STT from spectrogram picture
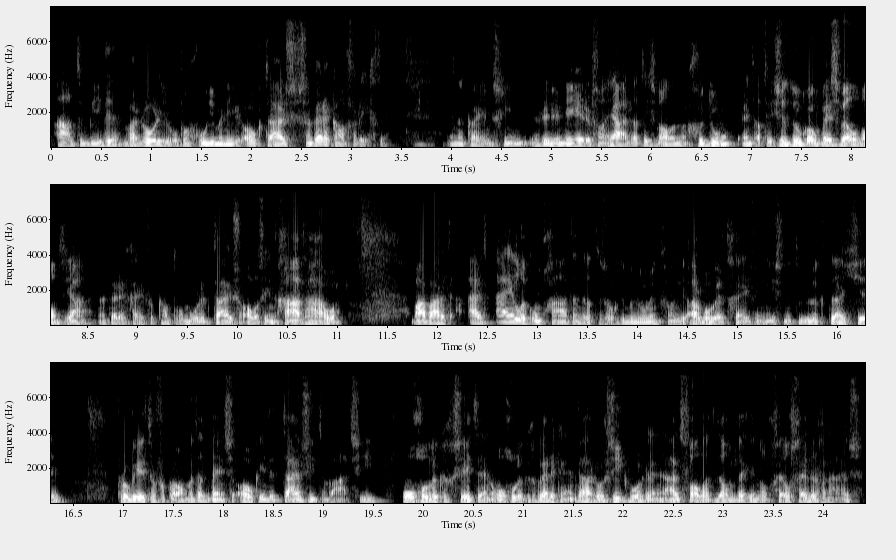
aan te bieden, waardoor hij op een goede manier ook thuis zijn werk kan verrichten. En dan kan je misschien redeneren van ja, dat is wel een gedoe. En dat is het natuurlijk ook best wel, want ja, een werkgever kan toch moeilijk thuis alles in de gaten houden. Maar waar het uiteindelijk om gaat, en dat is ook de bedoeling van die arbowetgeving, is natuurlijk dat je probeert te voorkomen dat mensen ook in de thuissituatie ongelukkig zitten en ongelukkig werken en daardoor ziek worden en uitvallen. Dan ben je nog veel verder van huis,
